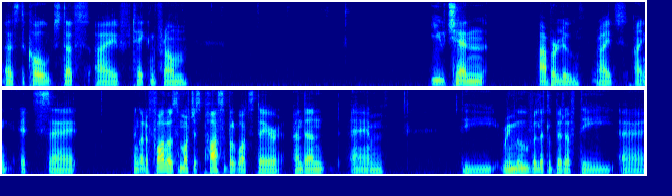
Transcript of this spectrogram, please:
as the code that I've taken from Yu Chen Amber Lu, right? I, it's uh, I'm going to follow as much as possible what's there, and then um, the remove a little bit of the. Uh,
